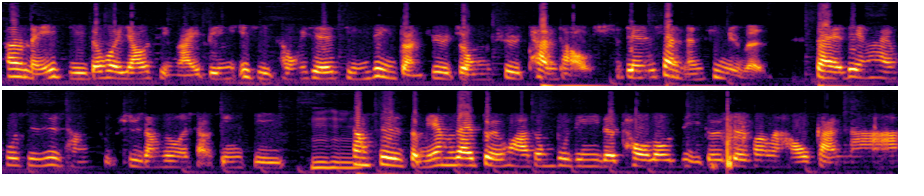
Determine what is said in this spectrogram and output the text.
他们每一集都会邀请来宾一起从一些情境短剧中去探讨世间善男信女们在恋爱或是日常处事当中的小心机，嗯哼，像是怎么样在对话中不经意的透露自己对对方的好感啊，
